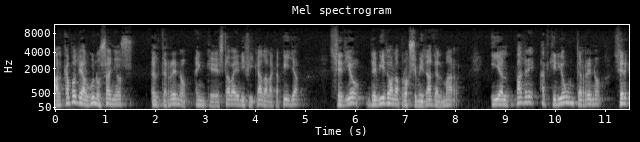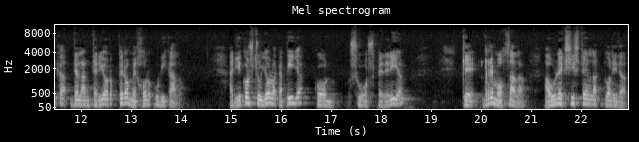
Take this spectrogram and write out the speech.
Al cabo de algunos años, el terreno en que estaba edificada la capilla cedió debido a la proximidad del mar y el padre adquirió un terreno cerca del anterior pero mejor ubicado. Allí construyó la capilla con su hospedería, que remozada aún existe en la actualidad.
